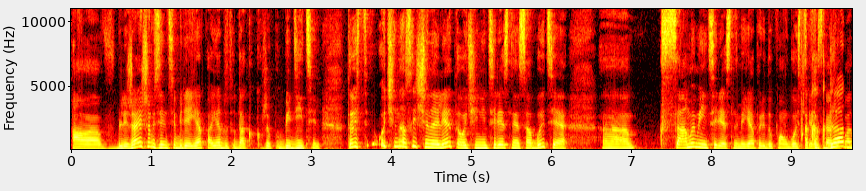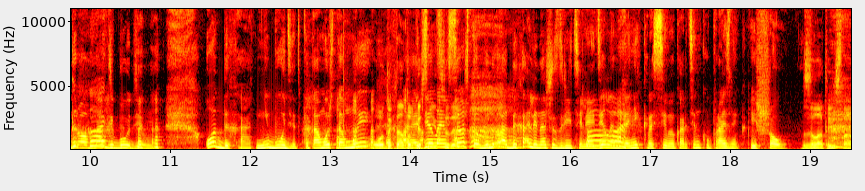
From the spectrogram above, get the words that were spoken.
А в ближайшем сентябре я поеду туда как уже победитель. То есть очень насыщенное лето, очень интересные события. К самыми интересными я приду к вам в гости. А когда отдыхать будем? Отдыха не будет, потому что мы делаем все, чтобы ну, отдыхали наши зрители. Делаем для них красивую картинку, праздник и шоу. Золотые слова.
